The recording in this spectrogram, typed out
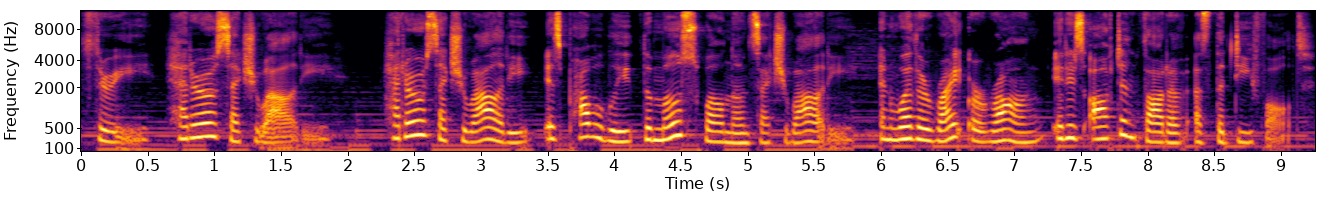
3. Heterosexuality. Heterosexuality is probably the most well known sexuality, and whether right or wrong, it is often thought of as the default.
